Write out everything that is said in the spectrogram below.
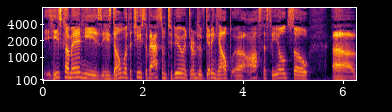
he's come in, he's he's done what the Chiefs have asked him to do in terms of getting help uh, off the field. So, uh,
